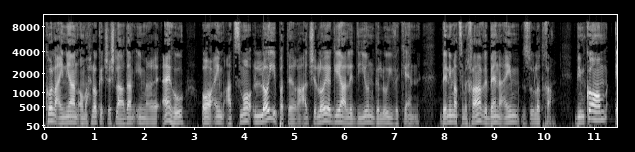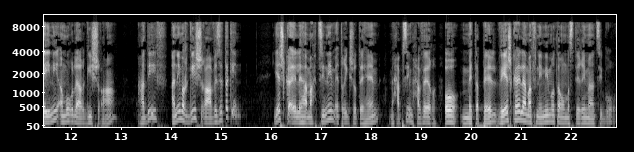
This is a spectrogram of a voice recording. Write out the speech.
כל עניין או מחלוקת שיש לאדם עם רעהו או עם עצמו לא ייפתר עד שלא יגיע לדיון גלוי וכן, בין עם עצמך ובין עם זולתך. במקום איני אמור להרגיש רע, עדיף אני מרגיש רע וזה תקין. יש כאלה המחצינים את רגשותיהם, מחפשים חבר או מטפל, ויש כאלה המפנימים אותם ומסתירים מהציבור.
